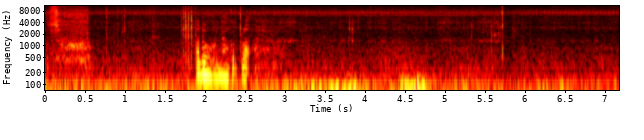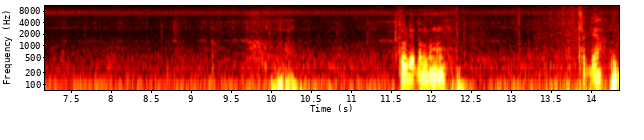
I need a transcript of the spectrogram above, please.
Su aduh nyangkut pula. Tuh lihat teman-teman. Strike ya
